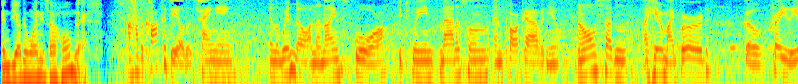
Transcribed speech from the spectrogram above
and the other one is a homeless i have a cockatiel that's hanging in the window on the ninth floor between madison and park avenue and all of a sudden i hear my bird go crazy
